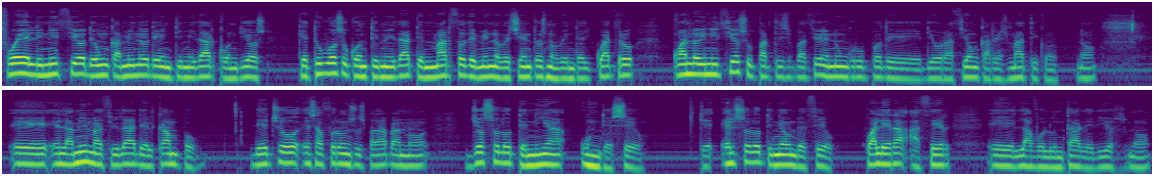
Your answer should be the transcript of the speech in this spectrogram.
fue el inicio de un camino de intimidad con Dios, que tuvo su continuidad en marzo de 1994, cuando inició su participación en un grupo de, oración carismático, ¿no? Eh, en la misma ciudad del campo. De hecho, esas fueron sus palabras, ¿no? Yo solo tenía un deseo, que él solo tenía un deseo, cuál era hacer eh, la voluntad de Dios, ¿no?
